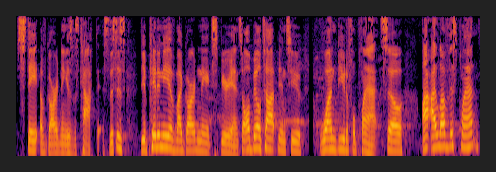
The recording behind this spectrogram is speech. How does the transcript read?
state of gardening is this cactus. This is the epitome of my gardening experience, all built up into one beautiful plant. So I, I love this plant.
